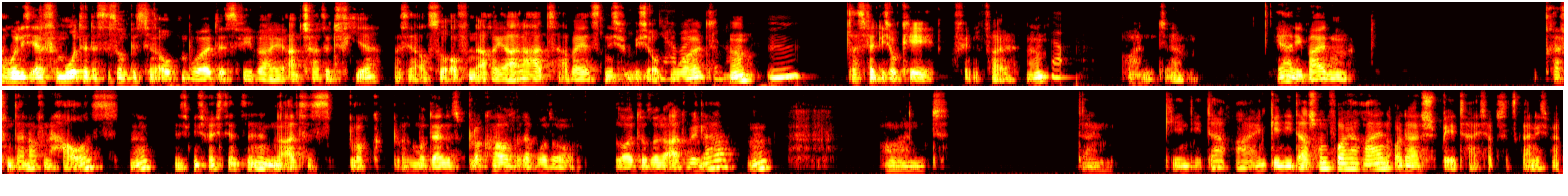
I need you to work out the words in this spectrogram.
Obwohl ich eher vermute, dass es so ein bisschen Open World ist wie bei Uncharted 4, was ja auch so offene Areale hat, aber jetzt nicht wirklich Ja, Open aber World. genau. Ne? Mhm. Das fände ich okay, auf jeden Fall. Ne? Ja. Und ähm, ja, die beiden treffen dann auf ein Haus, ne? wenn ich mich recht entsinne, ein altes Block, modernes Blockhaus oder wo so Leute so eine Art Villa. Ne? Und dann gehen die da rein. Gehen die da schon vorher rein oder später? Ich habe es jetzt gar nicht mehr.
